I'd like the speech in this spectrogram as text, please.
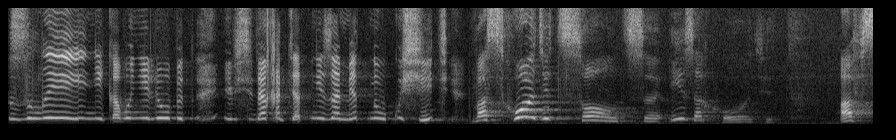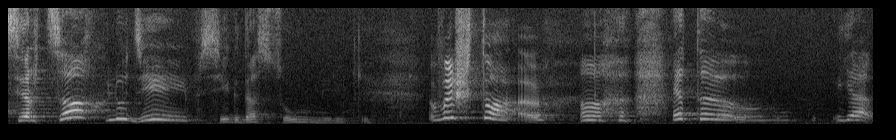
злые, никого не любят и всегда хотят незаметно укусить. Восходит солнце и заходит, а в сердцах людей всегда сумерки. Вы что? э, А, это Я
